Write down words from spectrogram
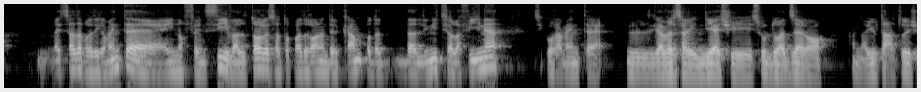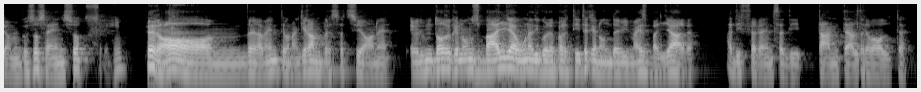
è stata praticamente inoffensiva. Il Toro è stato padrone del campo da, dall'inizio alla fine. Sicuramente gli avversari in 10 sul 2-0 hanno aiutato, diciamo, in questo senso. Sì. Però mh, veramente una gran prestazione. È un Toro che non sbaglia una di quelle partite che non devi mai sbagliare, a differenza di tante altre volte.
